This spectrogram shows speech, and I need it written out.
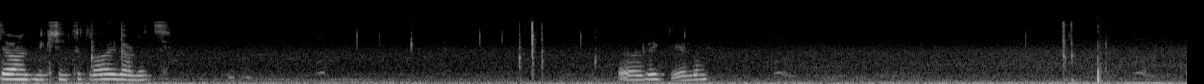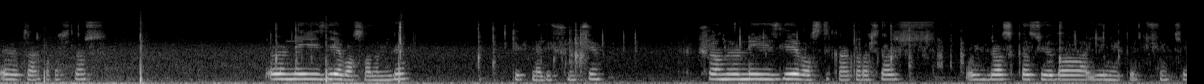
devam etmek için tıkla ilerlet. Eee, bekleyelim. Evet arkadaşlar. Örneği izleye basalım bir. Gitmedi çünkü. Şu an örneği izleye bastık arkadaşlar. Oyun biraz kasıyor daha yeni yükledik çünkü.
